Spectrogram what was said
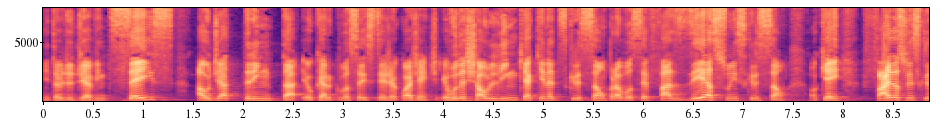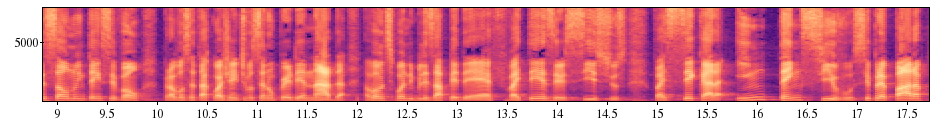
Então do dia 26 ao dia 30 eu quero que você esteja com a gente. Eu vou deixar o link aqui na descrição para você fazer a sua inscrição, ok? Faz a sua inscrição no Intensivão para você estar tá com a gente e você não perder nada. Nós vamos disponibilizar PDF, vai ter exercícios, vai ser, cara, intensivo. Se prepara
